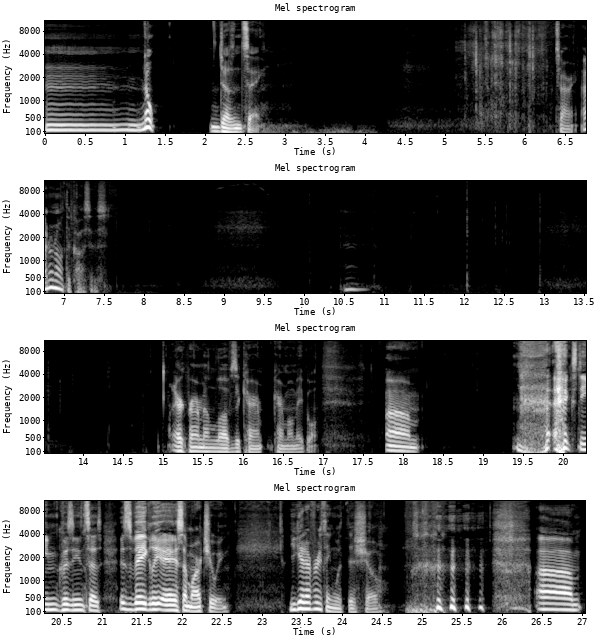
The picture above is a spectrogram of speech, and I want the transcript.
Mm, nope. Doesn't say. Sorry. I don't know what the cost is. Eric Perriman loves the car- caramel maple. Um, Cuisine says, This is vaguely ASMR chewing. You get everything with this show. um,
